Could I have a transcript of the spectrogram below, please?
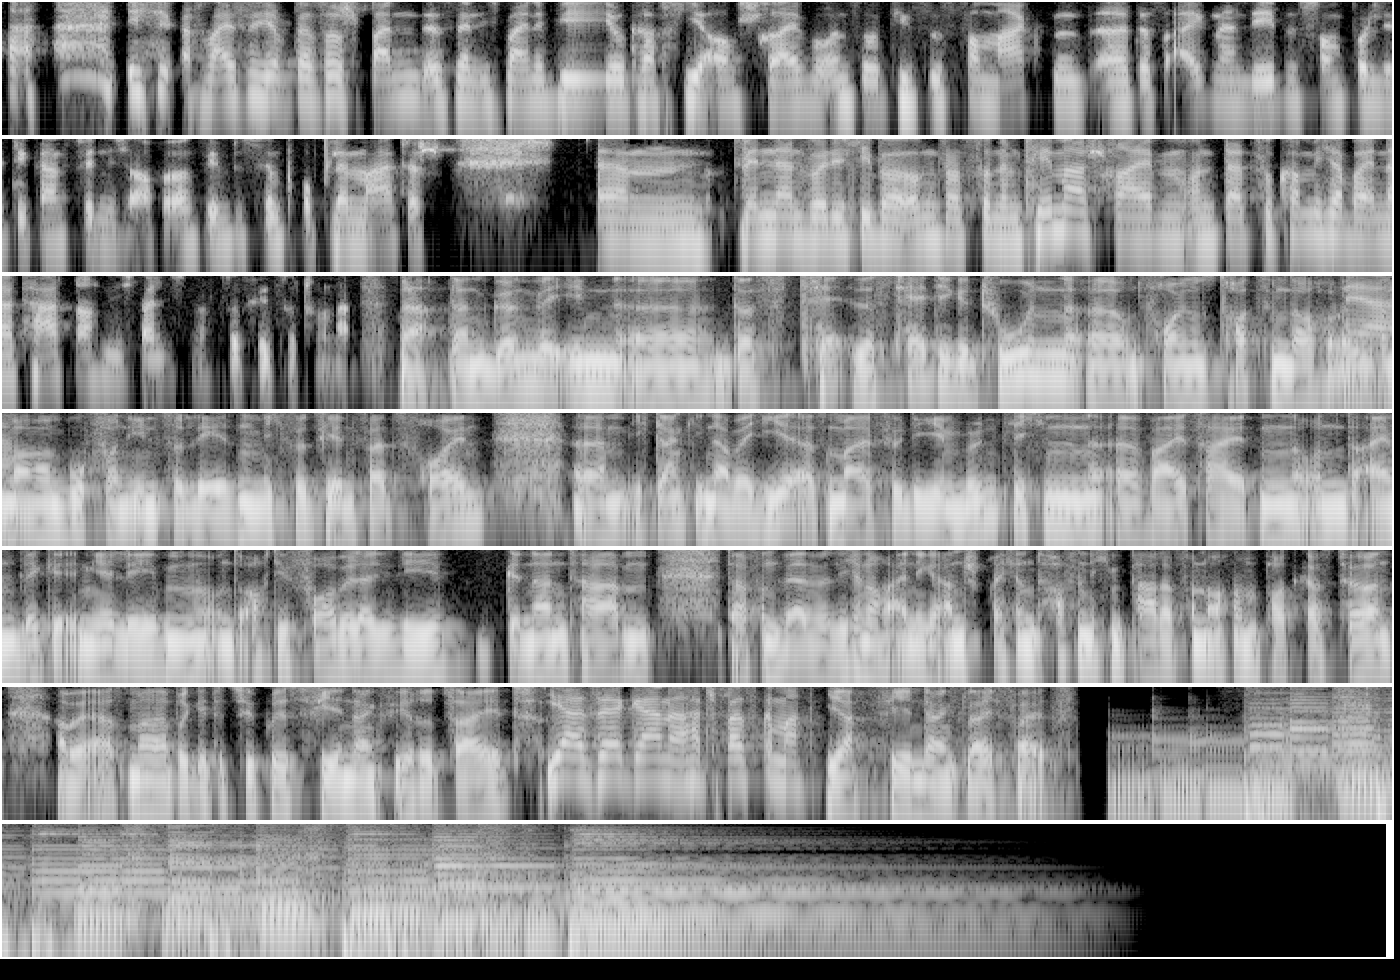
ich weiß nicht, ob das so spannend ist, wenn ich meine Biografie aufschreibe und so dieses Vermarkten äh, des eigenen Lebens von Politikern finde ich auch irgendwie ein bisschen problematisch ähm, wenn, dann würde ich lieber irgendwas zu einem Thema schreiben. Und dazu komme ich aber in der Tat noch nicht, weil ich noch zu viel zu tun habe. Na, dann gönnen wir Ihnen äh, das, das tätige Tun äh, und freuen uns trotzdem noch irgendwann ja. mal ein Buch von Ihnen zu lesen. Mich würde es jedenfalls freuen. Ähm, ich danke Ihnen aber hier erstmal für die mündlichen äh, Weisheiten und Einblicke in Ihr Leben und auch die Vorbilder, die Sie genannt haben. Davon werden wir sicher noch einige ansprechen und hoffentlich ein paar davon auch noch im Podcast hören. Aber erstmal, Brigitte Zypris, vielen Dank für Ihre Zeit. Ja, sehr gerne. Hat Spaß gemacht. Ja, vielen Dank gleich Fights.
